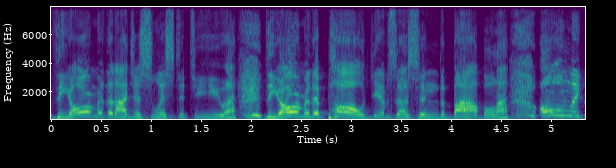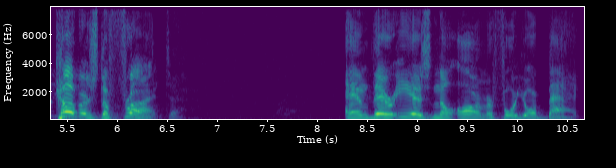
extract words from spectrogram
the armor that I just listed to you, the armor that Paul gives us in the Bible, only covers the front. And there is no armor for your back.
